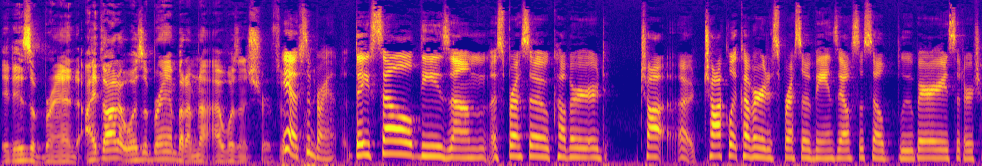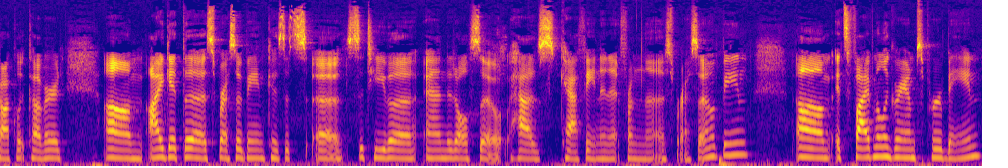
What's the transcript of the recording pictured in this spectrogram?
it is a brand. I thought it was a brand, but I'm not. I wasn't sure if it yeah, it's a brand. They sell these um, espresso covered. Cho- uh, chocolate covered espresso beans. They also sell blueberries that are chocolate covered. Um, I get the espresso bean because it's a sativa and it also has caffeine in it from the espresso bean. Um, it's five milligrams per bean.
